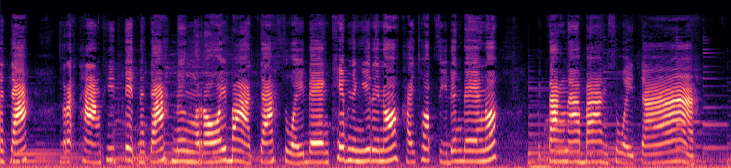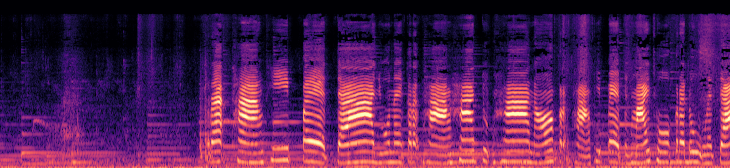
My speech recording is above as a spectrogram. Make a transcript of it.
นะจ๊ะ กระถางที่เจ็ดนะจ๊ะหนึ่งร้อยบาทจ้ะสวยแดงเข้มอย่างนี้เลยเนาะใครชอบสีแดงๆเนาะไปตั้งหน้าบ้านสวยจ้ากระถางที่แปดจ้า อยู่ในกระถาง 5.5 เนาะ กระถางที่แปดเป็นไม้โชว์กระดูกนะจ๊ะ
